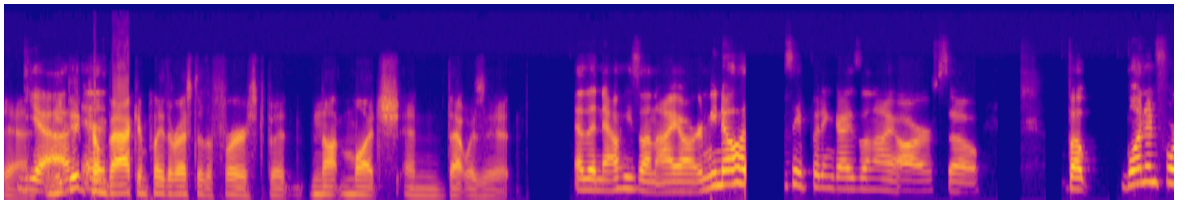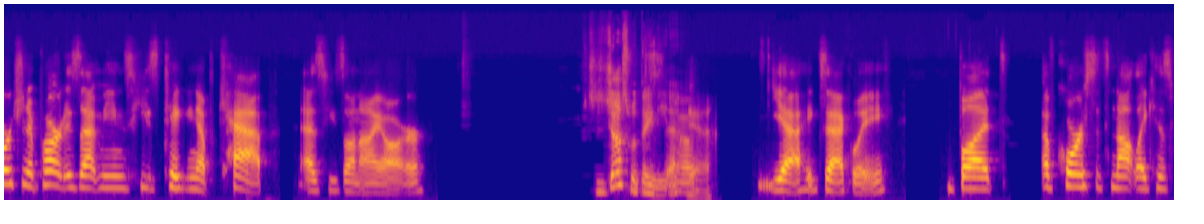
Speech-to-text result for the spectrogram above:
Yeah, and Yeah, he did come and- back and play the rest of the first, but not much, and that was it. and then now he's on IR, and we know how say putting guys on IR. So, but one unfortunate part is that means he's taking up cap as he's on IR. Which is just what they need. So- Yeah, Yeah, exactly. But of course, it's not like his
